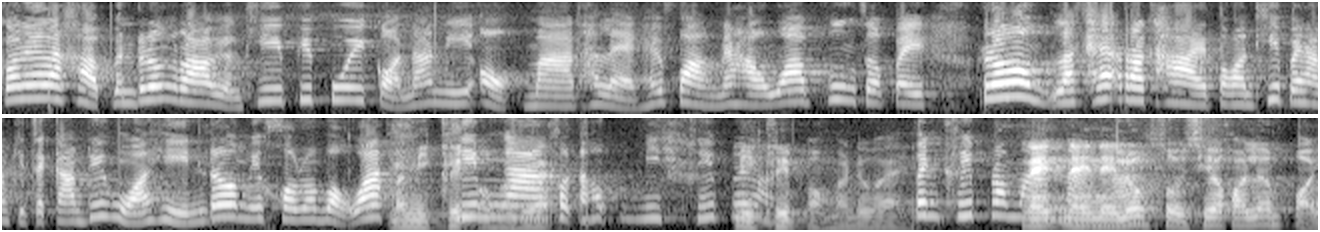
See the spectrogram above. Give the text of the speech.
ก็เนี่ยแหละค่ะ เป็นเรื่องราวอย่างที่พี่ปุ้ยก่อนหน้านี้ออกมาแถลงให้ฟังนะคะ ว่าเพิ่งจะไปเริ่มระแคะระคายตอนที่ไปทำกิจกรรมที่หัวหิน เริ่มมีคนมาบอกว่ามันมีคลิปทีมออกมางานด้วย คนเอามีคลิปด้วยมีเหรอคลิปออกมาด้วย เป็นคลิปประมาณในไหในนในคะโลกโซเชียลเขาเริ่มปล่อย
